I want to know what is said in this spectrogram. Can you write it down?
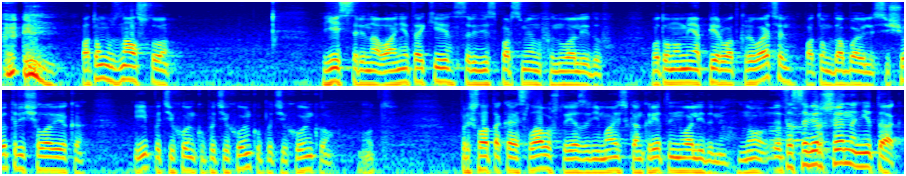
Потом узнал, что есть соревнования такие среди спортсменов-инвалидов. Вот он у меня первый открыватель, потом добавились еще три человека. И потихоньку, потихоньку, потихоньку вот, пришла такая слава, что я занимаюсь конкретно инвалидами. Но это совершенно не так.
